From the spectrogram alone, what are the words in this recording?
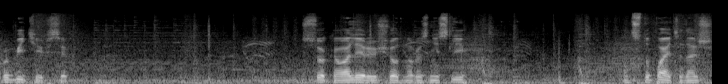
Рубите их всех. Все, кавалерию еще одну разнесли. Отступайте дальше.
